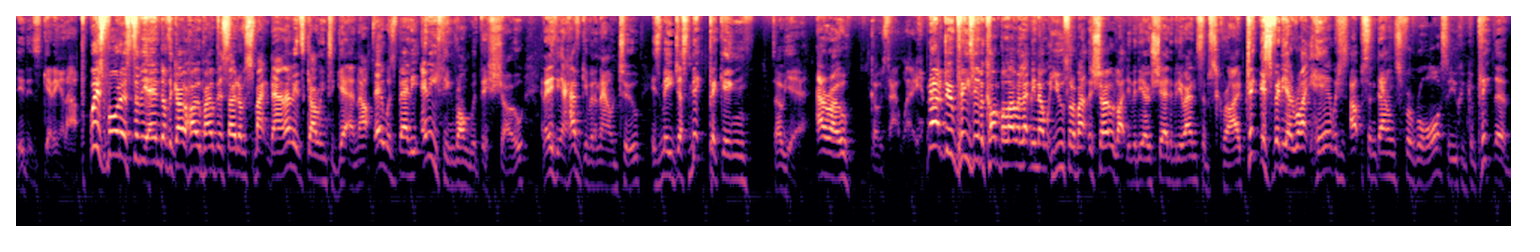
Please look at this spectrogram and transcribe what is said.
It is getting it up. Which brought us to the end of the Go Home episode of SmackDown, and it's going to get an up. There was barely anything wrong with this show, and anything I have given an out to is me just nitpicking. So yeah, Arrow, goes that way. Now, do please leave a comment below and let me know what you thought about the show. Like the video, share the video, and subscribe. Click this video right here, which is ups and downs for Raw, so you can complete the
